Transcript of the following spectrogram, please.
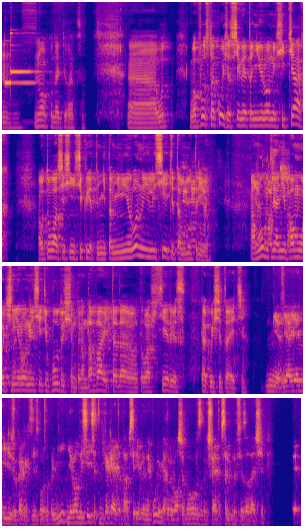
Угу. Ну, а куда деваться? А, вот вопрос такой, сейчас все говорят о нейронных сетях, а вот у вас, если не секрет, не там не нейронные или сети там внутри? А Нет, могут ли они помочь нейронные сети в будущем, там, добавить тогда вот ваш сервис? Как вы считаете? Нет, я, я не вижу, как их здесь можно применить. Нейронные сети – это не какая-то там серебряная пуля, которая волшебным образом решает абсолютно все задачи. Э,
